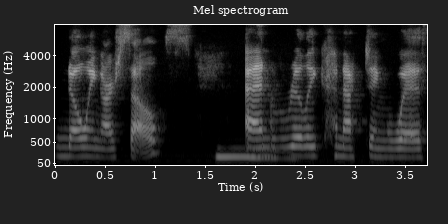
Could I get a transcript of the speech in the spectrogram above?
knowing ourselves and Mm. really connecting with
